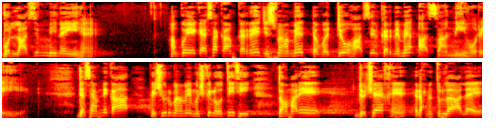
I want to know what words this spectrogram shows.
وہ لازم بھی نہیں ہے۔ ہم کوئی ایک ایسا کام کر رہے ہیں جس میں ہمیں توجہ حاصل کرنے میں آسانی ہو رہی ہے۔ جیسے ہم نے کہا کہ شروع میں ہمیں مشکل ہوتی تھی، تو ہمارے جو شیخ ہیں رحمت اللہ علیہ،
